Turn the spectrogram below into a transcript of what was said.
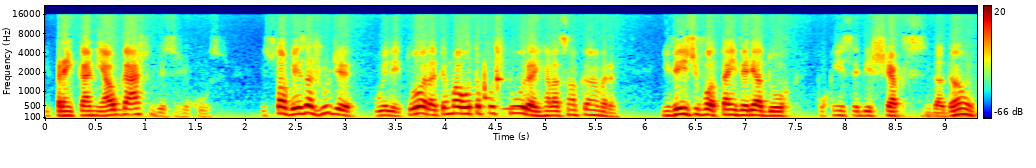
e para encaminhar o gasto desses recursos. Isso talvez ajude o eleitor a ter uma outra postura em relação à Câmara. Em vez de votar em vereador por quem receber cheque cidadão?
